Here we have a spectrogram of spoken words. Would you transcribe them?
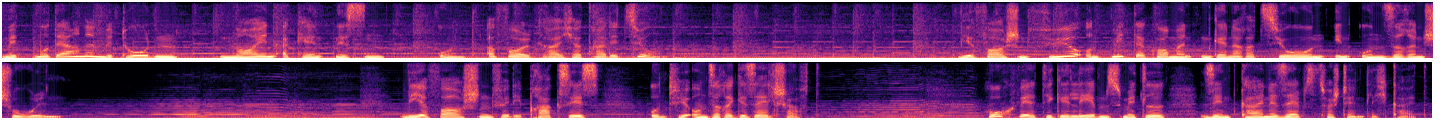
Mit modernen Methoden, neuen Erkenntnissen und erfolgreicher Tradition. Wir forschen für und mit der kommenden Generation in unseren Schulen. Wir forschen für die Praxis und für unsere Gesellschaft. Hochwertige Lebensmittel sind keine Selbstverständlichkeit.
